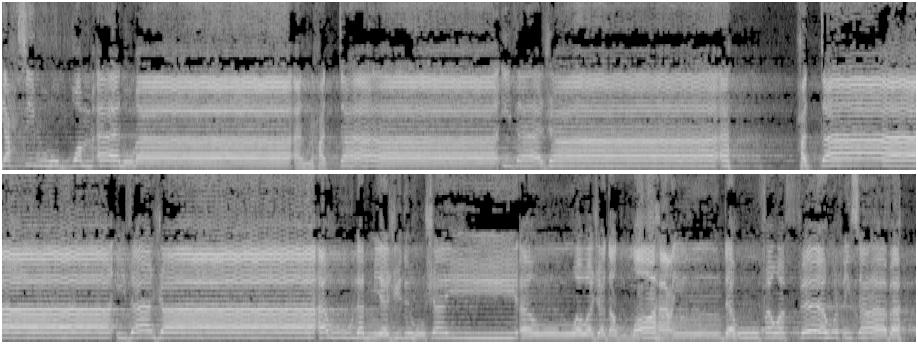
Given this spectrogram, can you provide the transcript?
يحسبه الظمآن ماء حتى إذا جاءه حتى إذا جاءه لم يجده شيئا ووجد الله عنده فوفاه حسابه.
